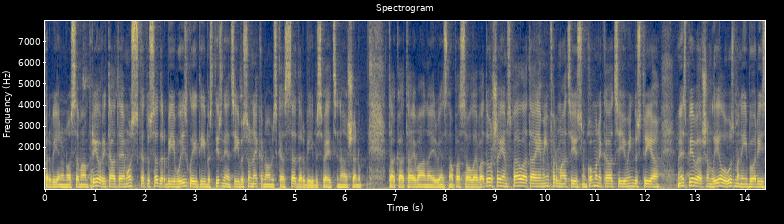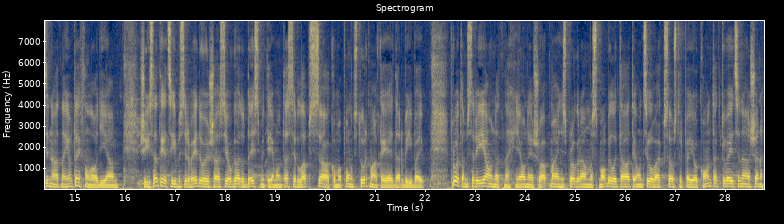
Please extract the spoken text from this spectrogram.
Par vienu no savām prioritātēm uzskatu sadarbību izglītības, tirzniecības un ekonomiskās sadarbības veicināšanu. Tā kā Taivāna ir viens no pasaulē vadošajiem spēlētājiem informācijas un komunikāciju industrijā, mēs pievēršam lielu uzmanību arī zinātnē un tehnoloģijām. Šīs attiecības ir veidojušās jau gadu desmitiem, un tas ir labs sākuma punkts turpmākajai darbībai. Protams, arī jaunatne, jauniešu apmaiņas programmas, mobilitāte un cilvēku savstarpējo kontaktu veicināšana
